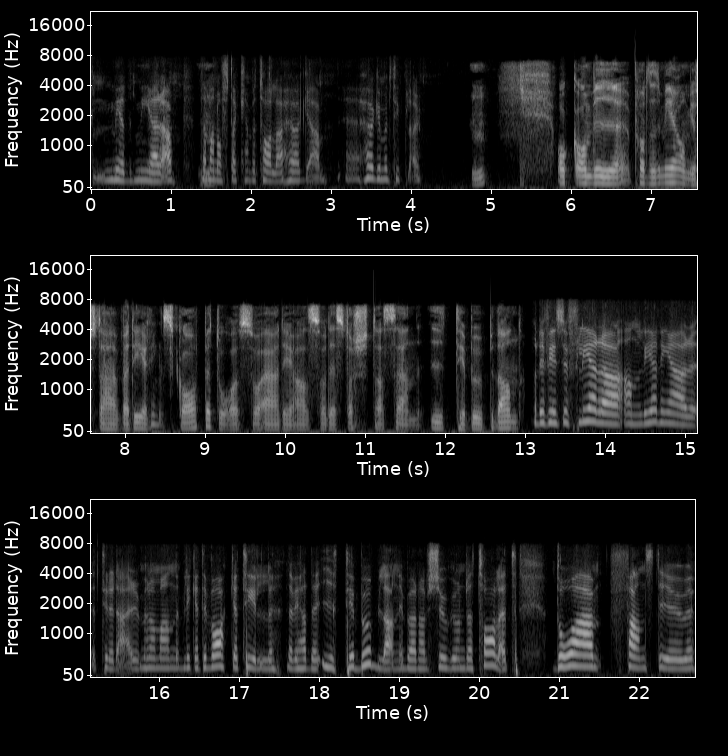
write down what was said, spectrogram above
med mera där mm. man ofta kan betala höga, eh, höga multiplar. Mm. Och om vi pratar lite mer om just det här värderingsgapet då så är det alltså det största sedan IT-bubblan. Och det finns ju flera anledningar till det där men om man blickar tillbaka till när vi hade IT-bubblan i början av 2000-talet då fanns det ju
